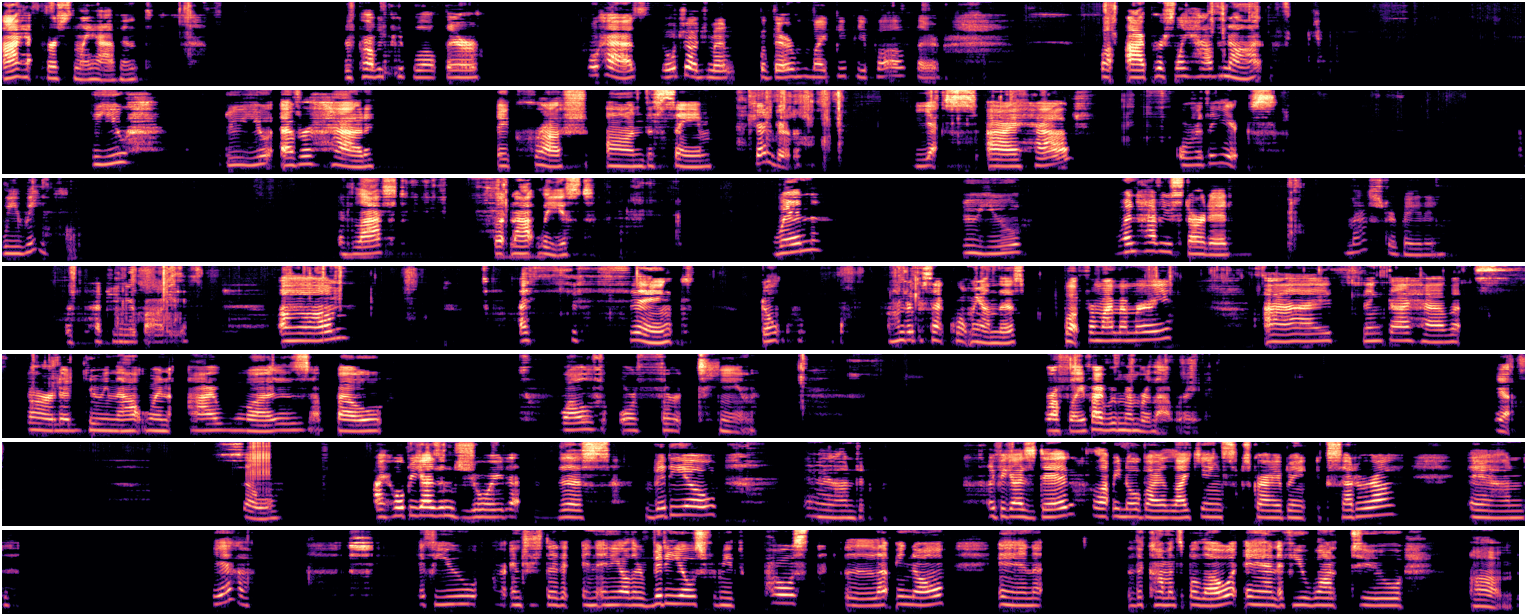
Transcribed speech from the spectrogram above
I ha- personally haven't. There's probably people out there who has, no judgment, but there might be people out there. But I personally have not. Do you do you ever had a crush on the same gender? Yes, I have over the years. Wee oui, wee. Oui. And last but not least, when do you when have you started masturbating touching your body? Um I th- think don't 100% quote me on this, but from my memory, I think I have started doing that when I was about 12 or 13. Roughly, if I remember that right. Yeah. So, I hope you guys enjoyed this video. And if you guys did, let me know by liking, subscribing, etc. And yeah. If you are interested in any other videos for me to post, let me know in the comments below. And if you want to um,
